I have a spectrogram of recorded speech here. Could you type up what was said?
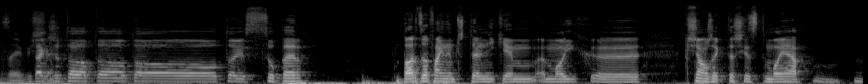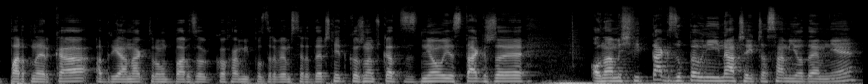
Zajebiście. Także to, to, to, to jest super. Bardzo fajnym czytelnikiem moich y, książek też jest moja partnerka Adriana, którą bardzo kocham i pozdrawiam serdecznie. Tylko, że na przykład z nią jest tak, że ona myśli tak zupełnie inaczej czasami ode mnie.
